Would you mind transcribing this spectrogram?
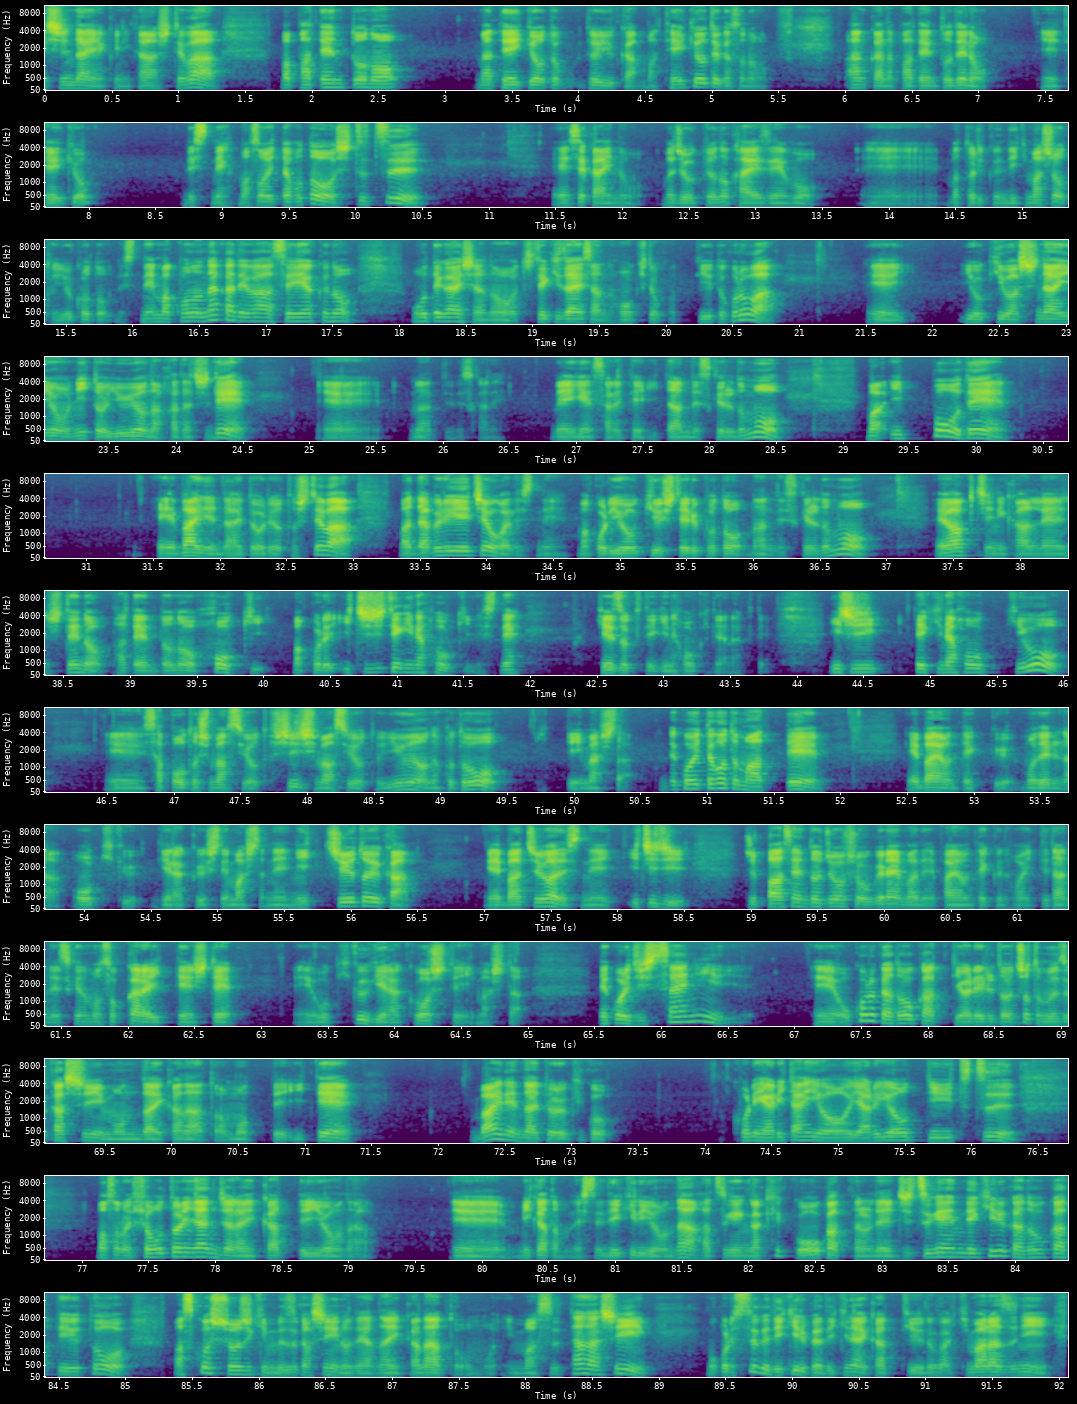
診断薬に関しては、まあ、パテントの、まあ、提供とというか、まあ、提供というかその安価なパテントでの、えー、提供ですね、まあ、そういったことをしつつ、えー、世界の、まあ、状況の改善を、えーまあ、取り組んでいきましょうということですね。まあ、この中では製薬の大手会社の知的財産の放棄とかっていうところは、えー、要求はしないようにというような形で、えー、ていうんですかね、明言されていたんですけれども、まあ、一方で、え、バイデン大統領としては、まあ、WHO がですね、まあ、これ要求していることなんですけれども、ワクチンに関連してのパテントの放棄、まあ、これ一時的な放棄ですね。継続的な放棄ではなくて、一時的な放棄を、え、サポートしますよと、支持しますよというようなことを言っていました。で、こういったこともあって、バイオンテック、モデルナ大きく下落してましたね。日中というか、場中はですね、一時10%上昇ぐらいまでバイオンテックの方は行ってたんですけども、そこから一転して、え大きく下落をしていました。で、これ実際に、えー、起こるかどうかって言われるとちょっと難しい問題かなと思っていて、バイデン大統領結構、これやりたいよ、やるよって言いつつ、まあその票取りなんじゃないかっていうような、えー、見方もですね、できるような発言が結構多かったので、実現できるかどうかっていうと、まあ、少し正直難しいのではないかなと思います。ただし、もうこれすぐできるかできないかっていうのが決まらずに、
